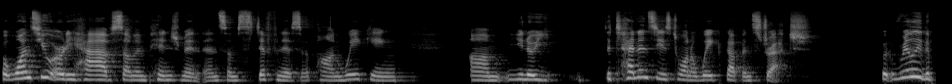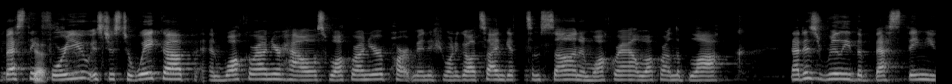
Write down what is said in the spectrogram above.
But once you already have some impingement and some stiffness upon waking, um, you know, the tendency is to want to wake up and stretch. But really, the best thing Yes. for you is just to wake up and walk around your house, walk around your apartment. If you want to go outside and get some sun and walk around, walk around the block. That is really the best thing you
